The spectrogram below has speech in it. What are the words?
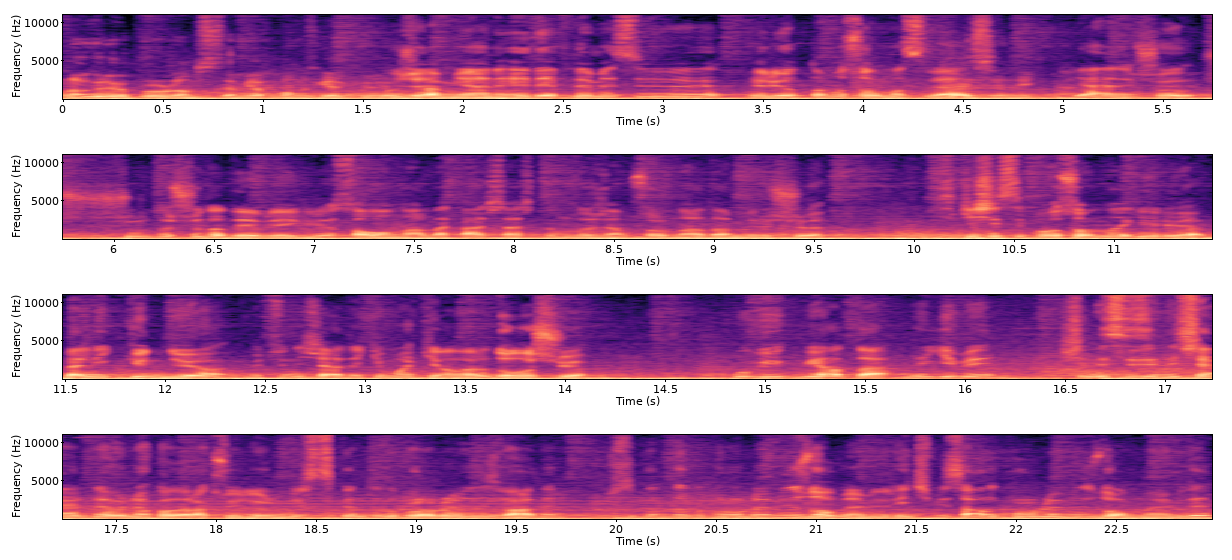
buna göre bir program sistemi yapmamız gerekiyor. Hocam yani hedeflemesi ve periyotlaması olması lazım. Kesinlikle. Yani şu şurada şu da devreye giriyor. Salonlarda karşılaştığımız hocam sorunlardan biri şu. Kişi spor salonuna geliyor. Ben ilk gün diyor bütün içerideki makineleri dolaşıyor. Bu büyük bir hata. Ne gibi? Şimdi sizin içeride örnek olarak söylüyorum bir sıkıntılı probleminiz vardır. Sıkıntılı probleminiz olmayabilir. Hiçbir sağlık probleminiz olmayabilir.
